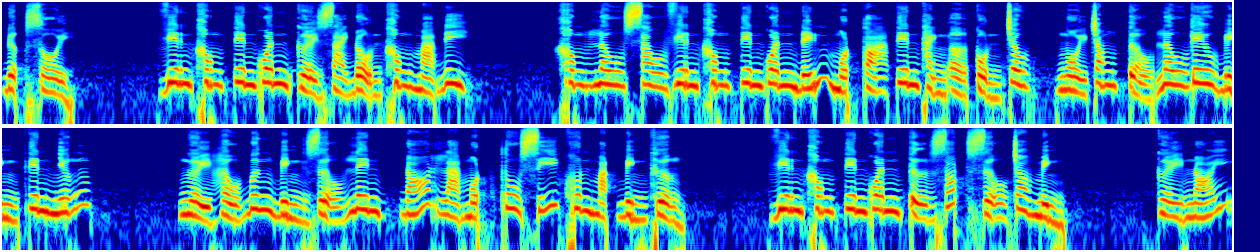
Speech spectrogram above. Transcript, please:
được rồi. Viên không tiên quân cười giải độn không mà đi. Không lâu sau viên không tiên quân đến một tòa tiên thành ở Cổn Châu, ngồi trong tiểu lâu kêu bình tiên những. Người hầu bưng bình rượu lên, đó là một tu sĩ khuôn mặt bình thường. Viên không tiên quân tự rót rượu cho mình. Cười nói.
